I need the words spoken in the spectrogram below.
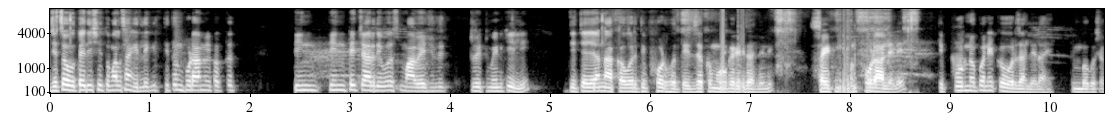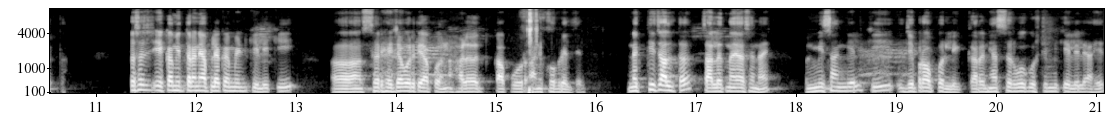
जे चौथ्या दिवशी तुम्हाला सांगितलं की तिथून पुढे आम्ही फक्त तीन तीन ते चार दिवस माव्याची ट्रीटमेंट केली. तिच्या ज्या नाकावरती फोड होते जखम वगैरे झालेली साईडने फोड आलेले ते पूर्णपणे कव्हर झालेलं आहे. तुम्ही बघू शकता. तसंच एका मित्राने आपल्या कमेंट केली की सर ह्याच्यावरती आपण हळद कापूर आणि खोबरेल तेल. नक्की चालतं चालत नाही असं नाही. पण मी सांगेल की जे प्रॉपरली कारण ह्या सर्व गोष्टी मी केलेल्या आहेत.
